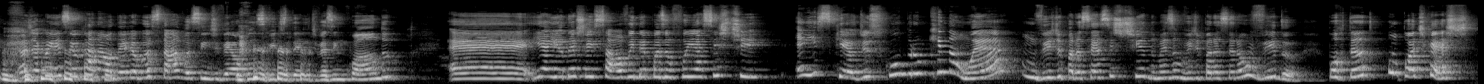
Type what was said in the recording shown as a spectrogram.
eu já conheci o canal dele, eu gostava assim de ver alguns vídeos dele de vez em quando. É, E aí eu deixei salvo e depois eu fui assistir. Eis que eu descubro que não é um vídeo para ser assistido, mas um vídeo para ser ouvido. Portanto, um podcast.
